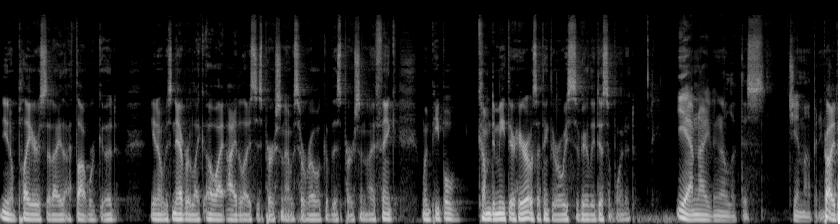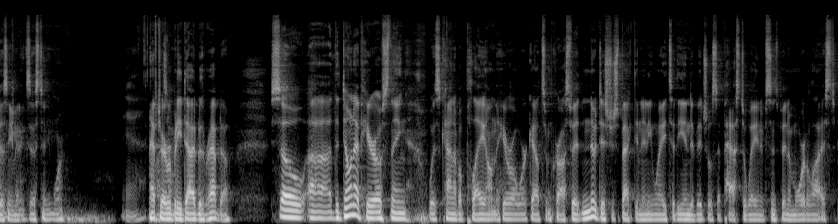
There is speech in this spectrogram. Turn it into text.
you know players that I, I thought were good, you know, it was never like, oh, I idolized this person. I was heroic of this person. I think when people come to meet their heroes, I think they're always severely disappointed. Yeah, I'm not even going to look this gym up anymore. Probably doesn't even exist anymore. Yeah. after everybody died with Rhabdo. So uh, the Don't Have Heroes thing was kind of a play on the hero workouts from CrossFit. No disrespect in any way to the individuals that passed away and have since been immortalized,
